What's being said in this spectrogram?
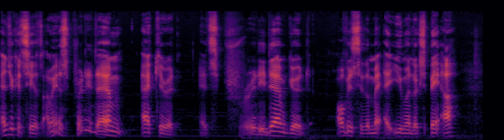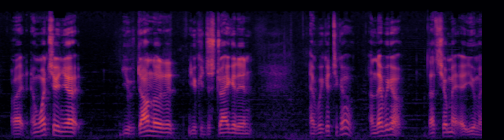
And you can see it, I mean, it's pretty damn accurate. It's pretty damn good. Obviously, the MetaHuman uh, looks better, right? And once you're in your you've downloaded it, you can just drag it in, and we're good to go. And there we go. That's your MetaHuman. Uh,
